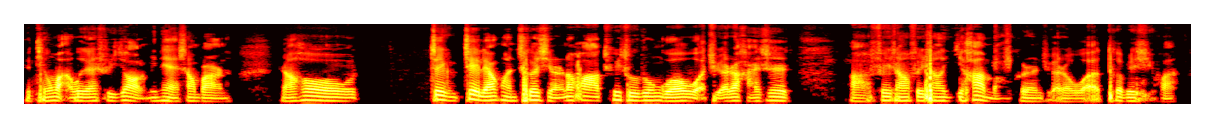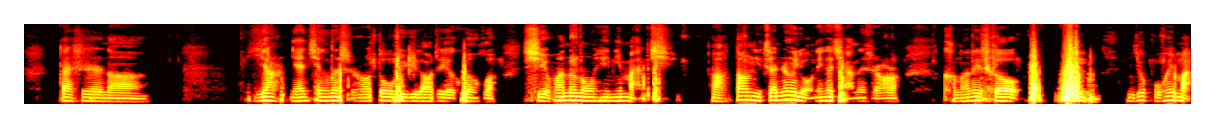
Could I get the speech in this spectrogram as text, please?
也挺晚，我也该睡觉了，明天也上班呢。然后这这两款车型的话推出中国，我觉着还是啊非常非常遗憾吧。我个人觉着我特别喜欢，但是呢，一样，年轻的时候都会遇到这些困惑，喜欢的东西你买不起。啊，当你真正有那个钱的时候，可能这车你就不会买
